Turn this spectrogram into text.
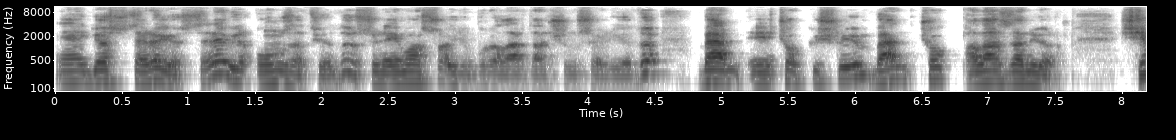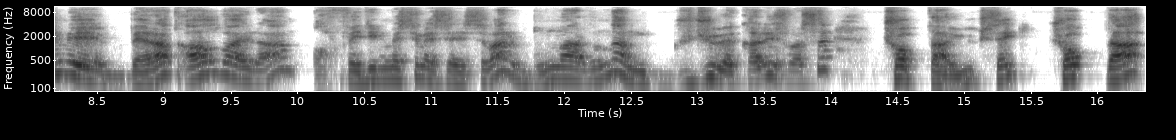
e, göstere göstere bir omuz atıyordu. Süleyman Soylu buralardan şunu söylüyordu. Ben e, çok güçlüyüm, ben çok palazlanıyorum. Şimdi Berat Albayrak'ın affedilmesi meselesi var. Bunun ardından gücü ve karizması çok daha yüksek, çok daha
